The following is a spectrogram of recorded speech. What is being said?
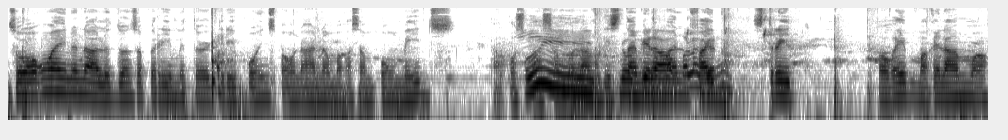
So ako nga yung nanalo doon sa perimeter 3 points, paunahan ng makasampung maids. Tapos Uy, pasa mo lang. This time naman, pala 5 ganun. straight. Okay, makailangan mo mga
